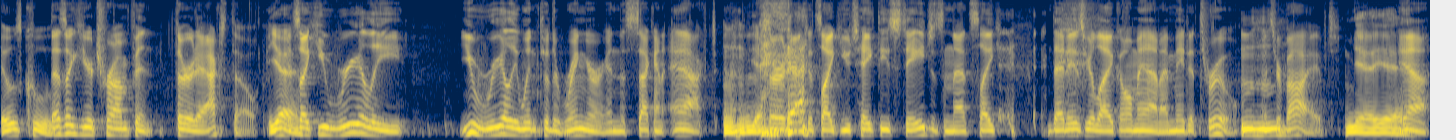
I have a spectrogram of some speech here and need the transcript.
it was cool. That's like your triumphant third act, though. Yeah. it's like you really, you really went through the ringer in the second act. Mm-hmm, yeah. third act, it's like you take these stages, and that's like, that is you're like, oh man, I made it through. Mm-hmm. I survived. yeah, yeah, Yeah.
